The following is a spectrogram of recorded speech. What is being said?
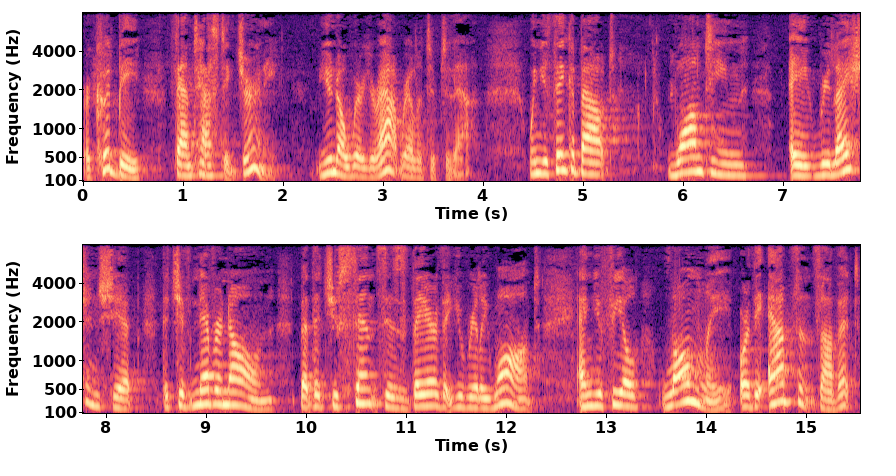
or could be fantastic journey. You know where you're at relative to that. When you think about wanting a relationship that you've never known but that you sense is there that you really want and you feel lonely or the absence of it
